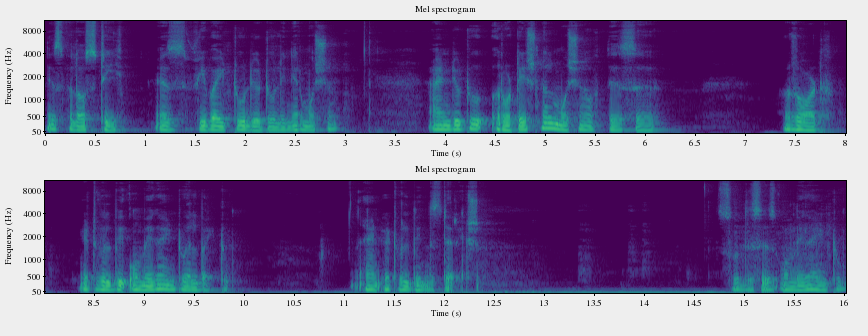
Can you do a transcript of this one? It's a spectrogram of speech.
This velocity is v by 2 due to linear motion and due to rotational motion of this uh, rod it will be omega into L by 2 and it will be in this direction. So this is omega into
